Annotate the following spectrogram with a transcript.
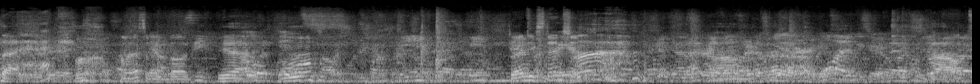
the heck? Oh, that's a big bug. Yeah. Giant extension. Um, about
